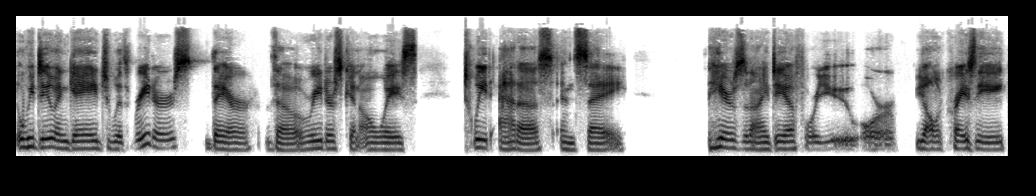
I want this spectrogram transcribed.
We do engage with readers there, though. Readers can always tweet at us and say, here's an idea for you, or y'all are crazy.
